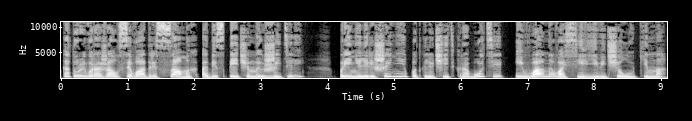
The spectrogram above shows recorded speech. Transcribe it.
который выражался в адрес самых обеспеченных жителей, приняли решение подключить к работе Ивана Васильевича Лукина,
